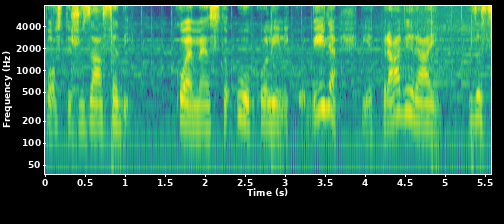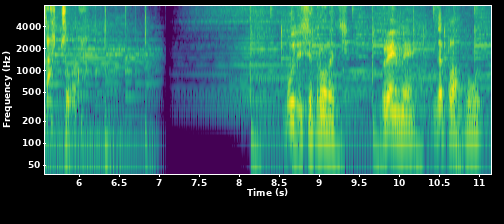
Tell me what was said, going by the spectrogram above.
postižu zasadi? Koje mesto u okolini Kovilja je pravi raj za sva čula. Budi se proleći, vreme je za plavu ulje.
